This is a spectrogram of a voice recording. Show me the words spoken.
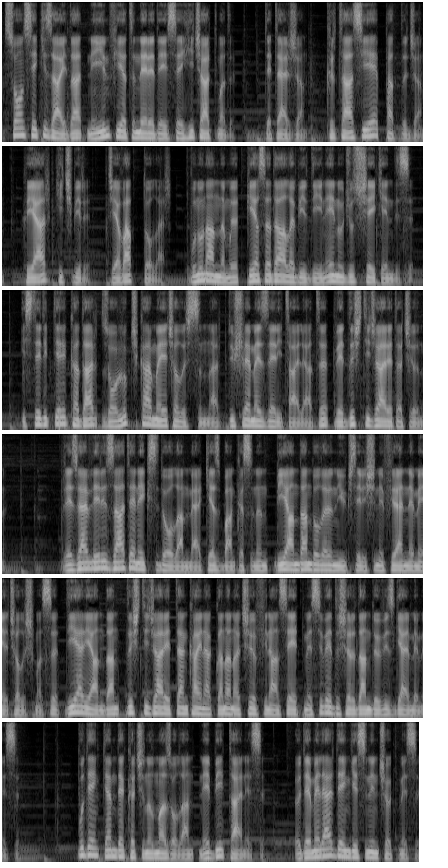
Son 8 ayda neyin fiyatı neredeyse hiç artmadı. Deterjan, kırtasiye, patlıcan, hıyar, hiçbiri. Cevap dolar. Bunun anlamı piyasada alabildiğin en ucuz şey kendisi. İstedikleri kadar zorluk çıkarmaya çalışsınlar, düşüremezler ithalatı ve dış ticaret açığını. Rezervleri zaten ekside olan Merkez Bankası'nın bir yandan doların yükselişini frenlemeye çalışması, diğer yandan dış ticaretten kaynaklanan açığı finanse etmesi ve dışarıdan döviz gelmemesi. Bu denklemde kaçınılmaz olan ne bir tanesi. Ödemeler dengesinin çökmesi.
